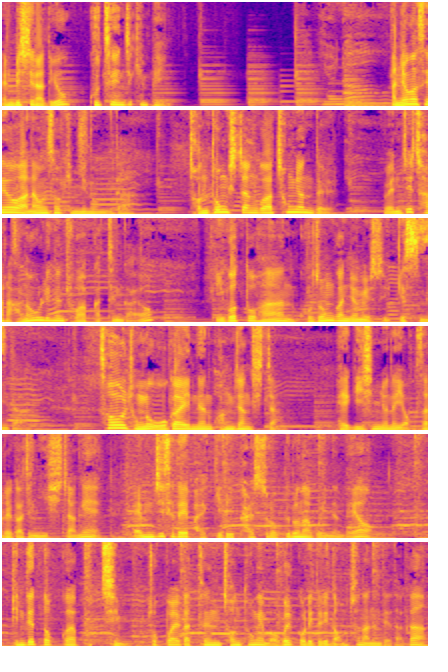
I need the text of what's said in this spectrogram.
MBC 라디오 Good Change 캠페인 안녕하세요. 아나운서 김민호입니다. 전통시장과 청년들, 왠지 잘 안 어울리는 조합 같은가요? 이것 또한 고정관념일 수 있겠습니다. 서울 종로 5가에 있는 광장시장. 120년의 역사를 가진 이 시장에 MZ세대의 발길이 갈수록 늘어나고 있는데요. 빈대떡과 부침, 족발 같은 전통의 먹을거리들이 넘쳐나는 데다가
